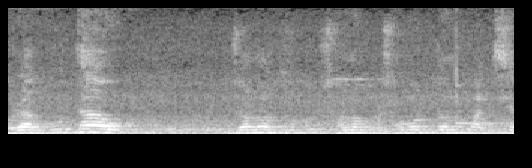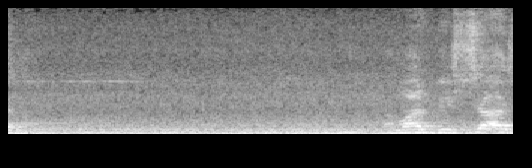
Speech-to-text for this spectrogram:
ওরা কোথাও জন সমর্থন পাচ্ছে না আমার বিশ্বাস,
